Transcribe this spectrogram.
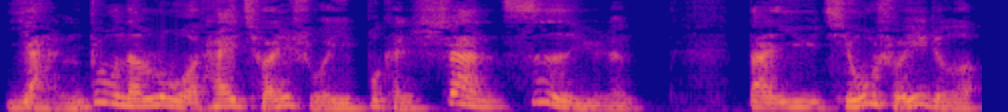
掩住那落胎泉水，不肯擅赐与人。但欲求水者，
